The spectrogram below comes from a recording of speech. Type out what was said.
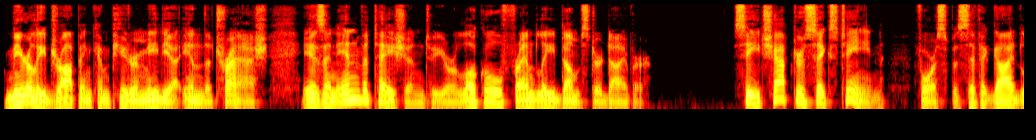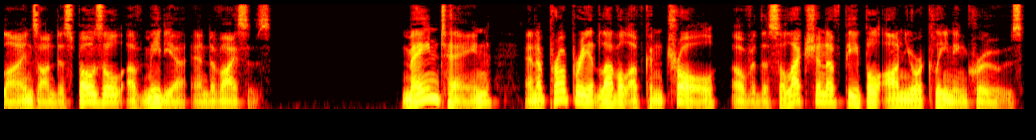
Merely dropping computer media in the trash is an invitation to your local friendly dumpster diver. See Chapter 16 for specific guidelines on disposal of media and devices. Maintain an appropriate level of control over the selection of people on your cleaning crews,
